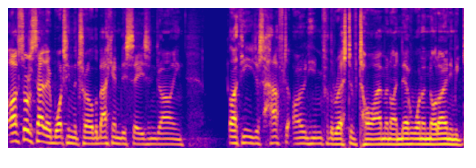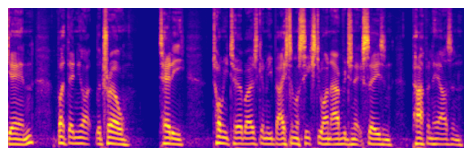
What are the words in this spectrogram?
I've sort of sat there watching the trail the back end of this season, going, I think you just have to own him for the rest of time, and I never want to not own him again. But then you're like Latrell, Teddy, Tommy Turbo is going to be based on a 61 average next season. Papenhuyzen,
